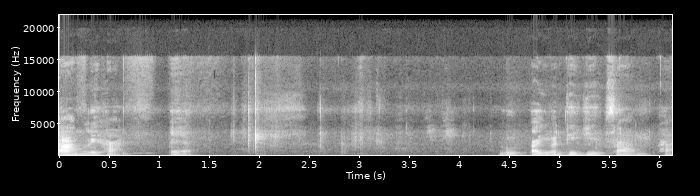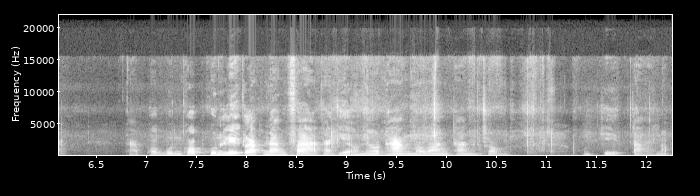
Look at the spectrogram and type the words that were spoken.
ล่างเลยค่ะแปดหลุดไปวันที่ยี่สามค่ะครับขอบุญขอบคุณเหลขรับนั่งฟ้าค่ะที่เอาแนวทางมาว่างทางช่องของเจตาเนาะ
